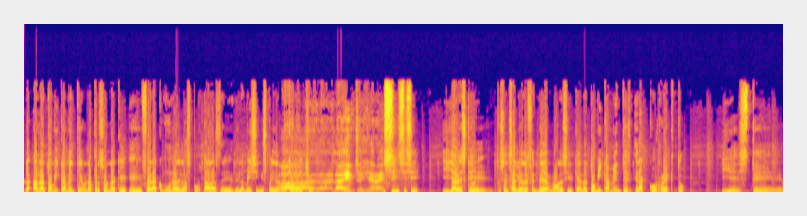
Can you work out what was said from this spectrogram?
la- anatómicamente una persona que eh, fuera como una de las portadas de, del Amazing Spider-Man que había hecho. Ah, la, la MJ era MJ. Sí, sí, sí. Y ya ves que pues él salió a defender, ¿no? Decir que anatómicamente era correcto. Y este,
